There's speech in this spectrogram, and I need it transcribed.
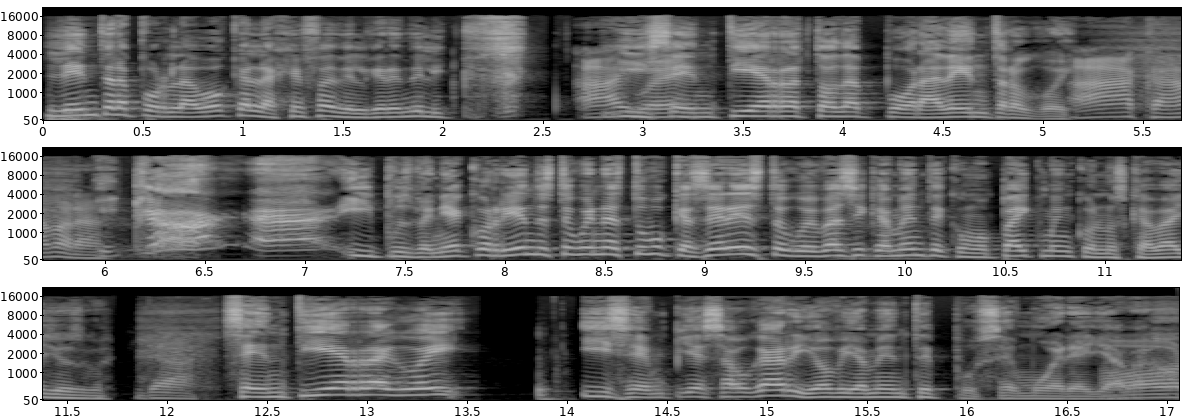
Le entra por la boca la jefa del Grendel y, Ay, y güey. se entierra toda por adentro, güey. Ah, cámara. Y, y pues venía corriendo. Este güey tuvo que hacer esto, güey. Básicamente como Pikeman con los caballos, güey. Ya. Se entierra, güey, y se empieza a ahogar y obviamente pues se muere allá abajo.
